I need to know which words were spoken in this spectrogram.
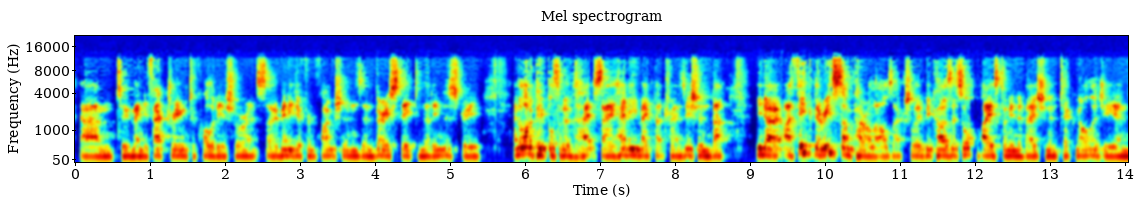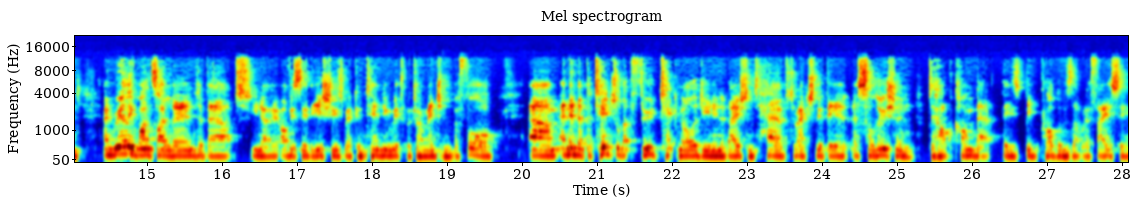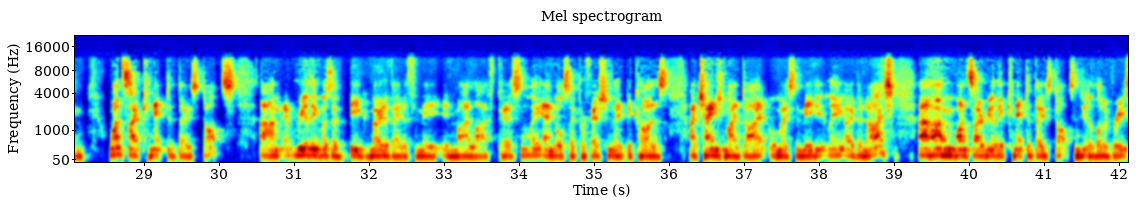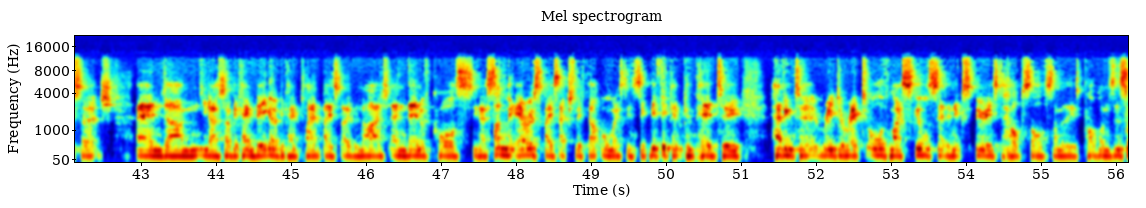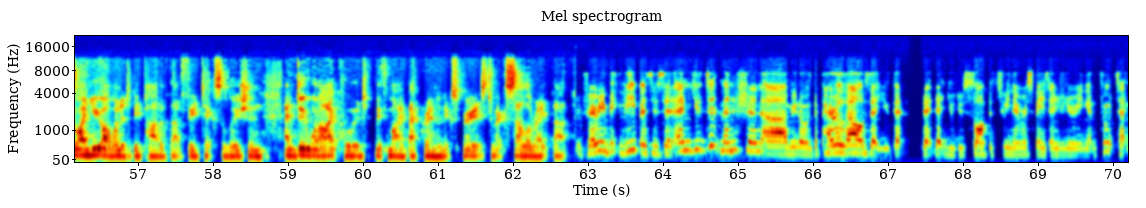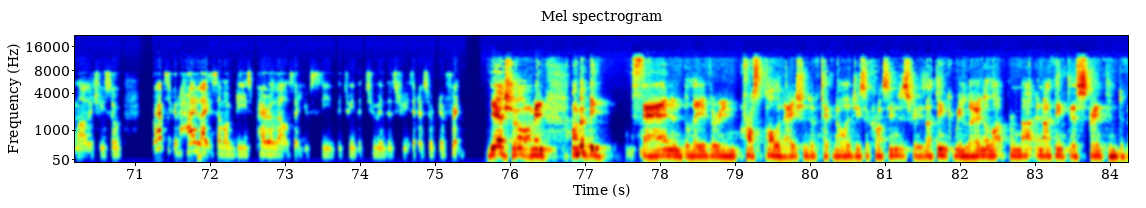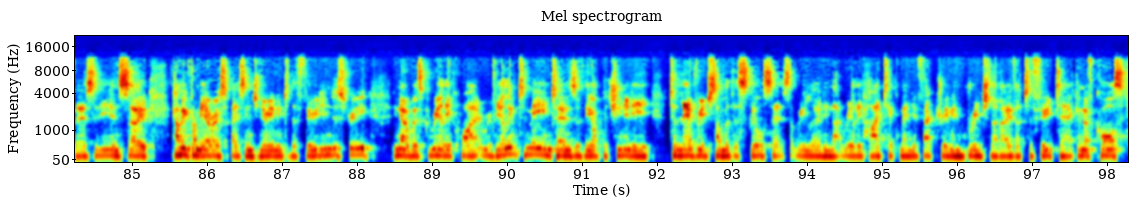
um, to manufacturing to quality assurance. So many different functions and very steeped in that industry. And a lot of people sort of say, how do you make that transition? But you know, I think there is some parallels actually because it's all based on innovation and technology. And and really, once I learned about, you know, obviously the issues we're contending with, which I mentioned before, um, and then the potential that food technology and innovations have to actually be a, a, solution to help combat these big problems that we're facing. Once I connected those dots, um, it really was a big motivator for me in my life personally and also professionally because I changed my diet almost immediately overnight. Um, once I really connected those dots and did a lot of research and um, you know so i became vegan i became plant-based overnight. And then of course you know suddenly aerospace actually felt almost insignificant compared to having to redirect all of my skill set and experience to help solve some of these problems. And so i knew i wanted to be part of that food tech solution and do what i could with my background and experience to accelerate that. Very big leap as you said. And you did mention um, you know the parallels that you that that, that you, you saw between aerospace engineering and food technology. So perhaps you could highlight some of these parallels that you've seen between the two industries that are so different. Yeah, sure. I mean, I'm a big fan and believer in cross pollination of technologies across industries. I think we learn a lot from that, and I think there's strength in diversity. And so, coming from aerospace engineering into the food industry, you know, was really quite revealing to me in terms of the opportunity to leverage some of the skill sets that we learned in that really high tech manufacturing and bridge that over to food tech. And of course,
